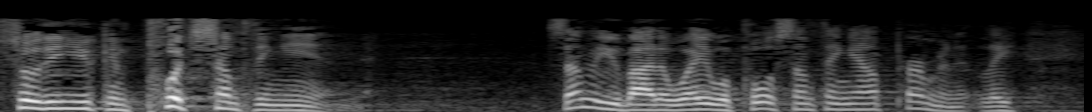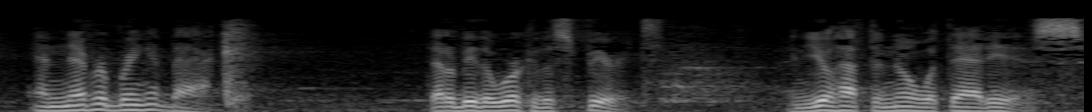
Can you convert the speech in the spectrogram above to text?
so that you can put something in. Some of you, by the way, will pull something out permanently and never bring it back. That'll be the work of the Spirit. And you'll have to know what that is.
